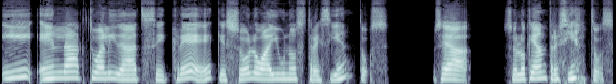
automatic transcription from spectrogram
y en la actualidad se cree que solo hay unos 300. O sea, solo quedan 300.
